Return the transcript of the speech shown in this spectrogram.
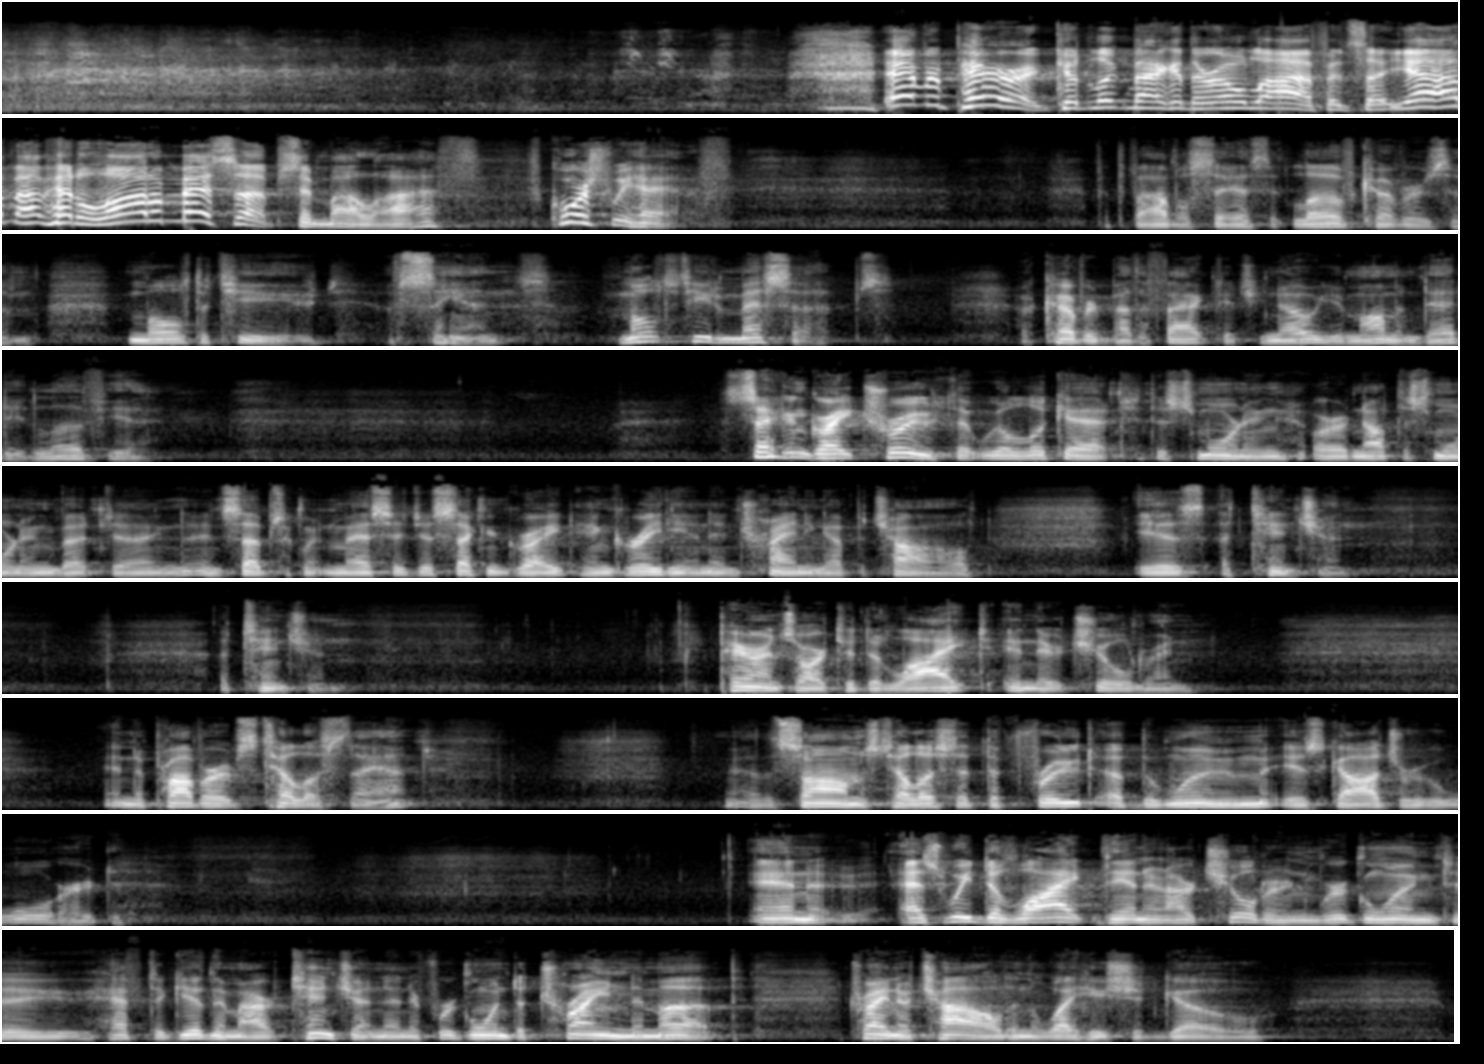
Every parent could look back at their own life and say, Yeah, I've, I've had a lot of mess ups in my life. Of course we have. But the Bible says that love covers a multitude of sins, multitude of mess ups are covered by the fact that you know your mom and daddy love you. Second great truth that we'll look at this morning, or not this morning, but uh, in, in subsequent messages, second great ingredient in training up a child is attention. Attention. Parents are to delight in their children. And the Proverbs tell us that. Uh, the Psalms tell us that the fruit of the womb is God's reward. And as we delight then in our children, we're going to have to give them our attention. And if we're going to train them up, train a child in the way he should go,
